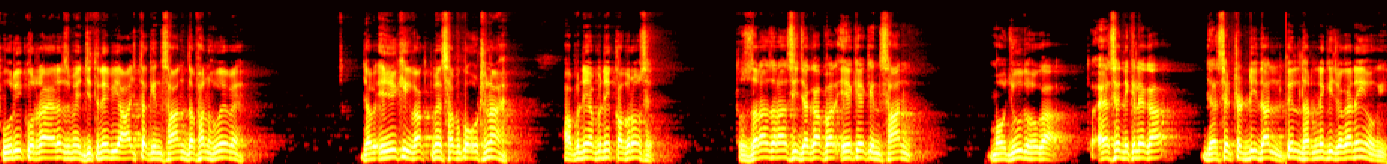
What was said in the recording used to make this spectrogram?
پوری عرض میں جتنے بھی آج تک انسان دفن ہوئے ہوئے ہیں، جب ایک ہی وقت میں سب کو اٹھنا ہے اپنی اپنی قبروں سے، تو ذرا ذرا سی جگہ پر ایک ایک انسان موجود ہوگا، تو ایسے نکلے گا جیسے ٹڈی دل تل دھرنے کی جگہ نہیں ہوگی۔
